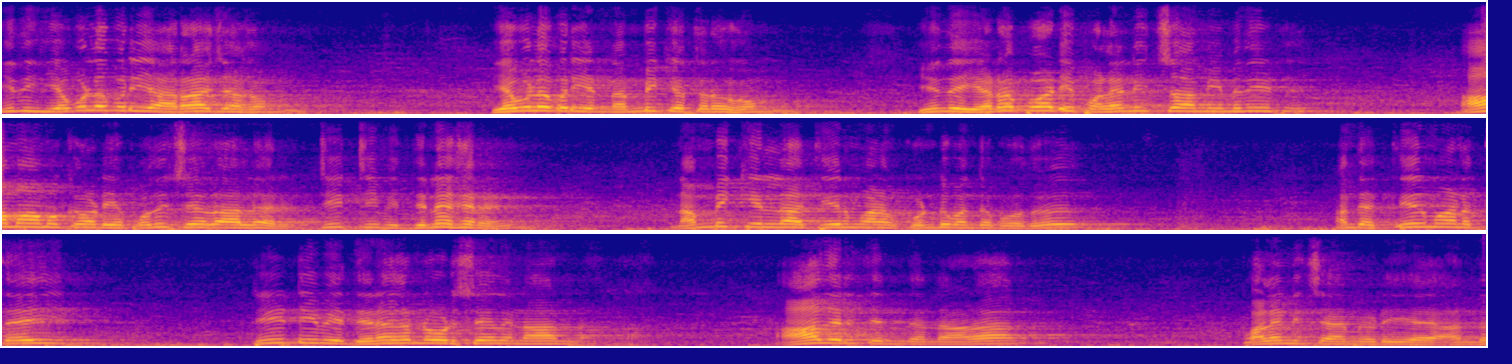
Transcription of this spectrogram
இது எவ்வளோ பெரிய அராஜகம் எவ்வளோ பெரிய நம்பிக்கை துரோகம். இந்த எடப்பாடி பழனிசாமி மீது அமமுகவுடைய பொதுச் செயலாளர் டிடிவி தினகரன் நம்பிக்கையில்லா தீர்மானம் கொண்டு வந்தபோது அந்த தீர்மானத்தை டிடிவி தினகரனோடு சேர்ந்து நான் ஆதரித்திருந்தனால் பழனிசாமியுடைய அந்த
